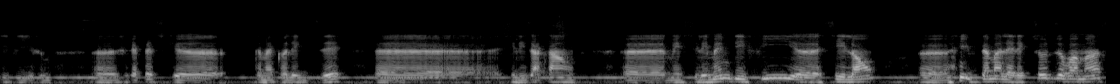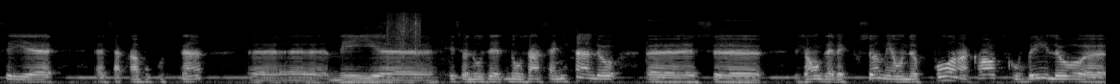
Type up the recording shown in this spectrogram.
Puis euh, je, répète ce que, ce que ma collègue disait, c'est les attentes. mais c'est les mêmes défis, c'est long. évidemment, la lecture du roman, c'est ça prend beaucoup de temps. Euh, mais euh, c'est ça, nos, enseignants là, se jonglent avec tout ça, mais on n'a pas encore trouvé là,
